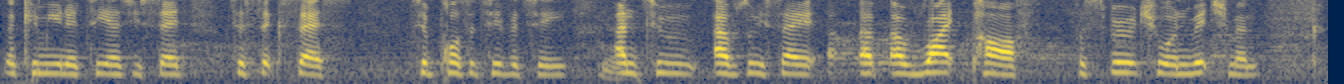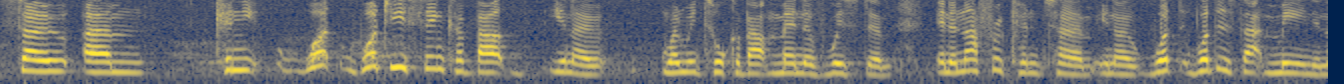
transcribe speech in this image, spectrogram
the community, as you said, to success. to positivity and to, as we say, a, a right path for spiritual enrichment. So, um, can you what what do you think about you know when we talk about men of wisdom in an African term? You know, what what does that mean in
